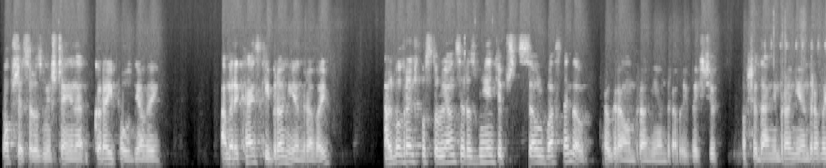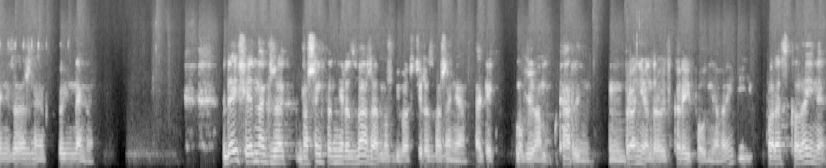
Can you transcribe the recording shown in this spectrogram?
poprzez rozmieszczenie na Korei Południowej amerykańskiej broni jądrowej, albo wręcz postulujące rozwinięcie przez Seul własnego programu broni jądrowej, wejście posiadanie broni jądrowej niezależnej od kogo innego. Wydaje się jednak, że Waszyngton nie rozważa możliwości rozważenia, tak jak mówiłam, Karlin, mm, broni jądrowej w Korei Południowej i po raz kolejny,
